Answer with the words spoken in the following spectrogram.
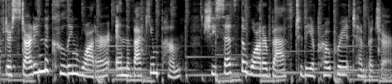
After starting the cooling water and the vacuum pump, she sets the water bath to the appropriate temperature.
